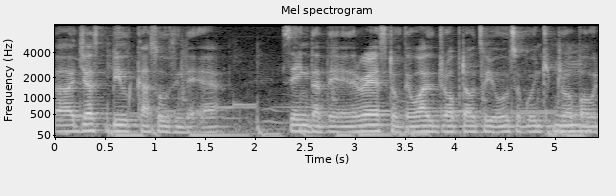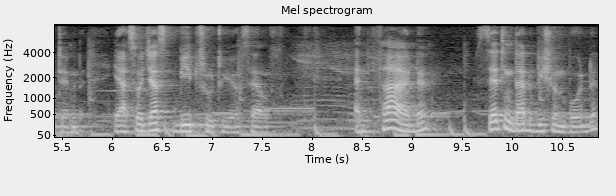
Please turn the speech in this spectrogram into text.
uh, just build castles in the air, saying that the rest of the world dropped out, so you're also going to drop out. And yeah, so just be true to yourself. And third, setting that vision board,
